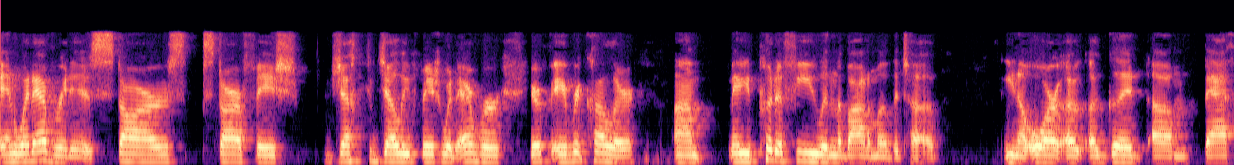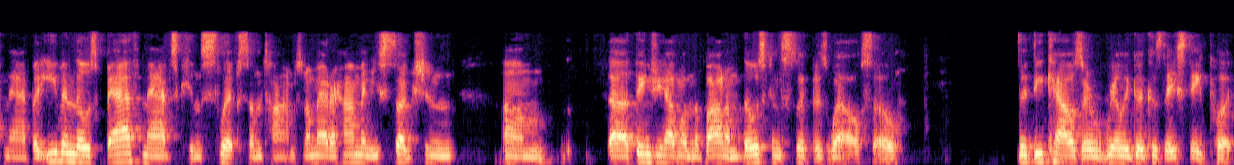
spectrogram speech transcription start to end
and whatever it is, stars, starfish, just jellyfish, whatever your favorite color, um, maybe put a few in the bottom of the tub, you know, or a, a good um, bath mat. But even those bath mats can slip sometimes, no matter how many suction um, uh, things you have on the bottom, those can slip as well. So the decals are really good because they stay put.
